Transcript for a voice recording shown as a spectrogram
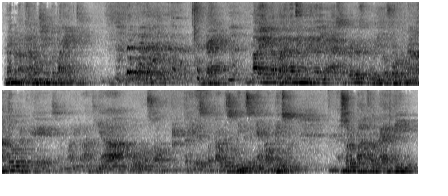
noi non abbiamo 100 parenti. ok? Vabbè, la poi è andata in maniera diversa, quello è stato un libro fortunato perché siamo arrivati a, oh, non so, 13, 14, 15 mila copie, insomma. Solo Palazzo Roberti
